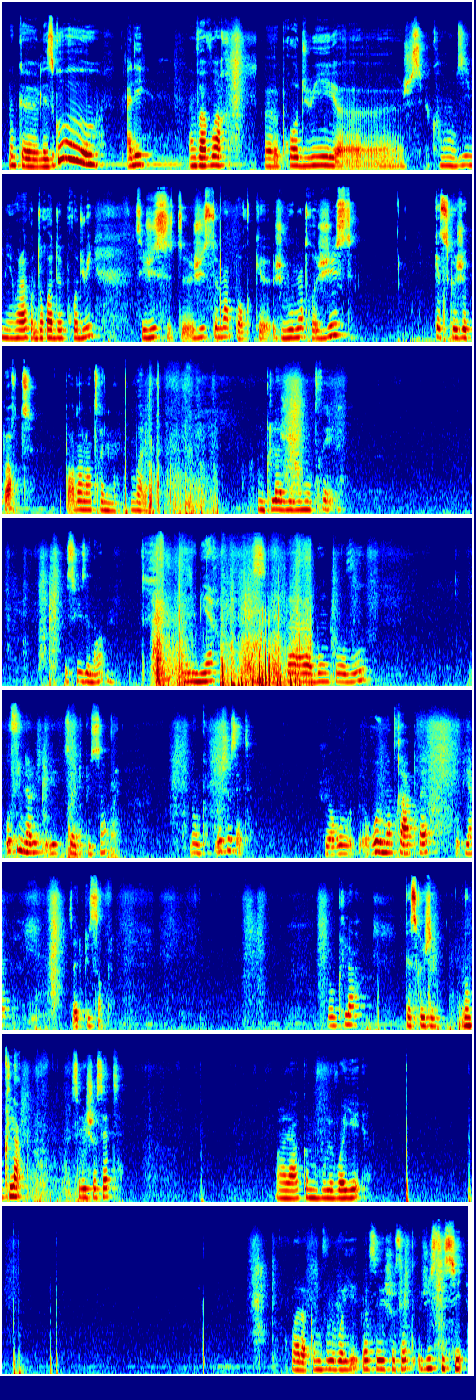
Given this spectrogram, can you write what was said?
Donc, euh, let's go Allez, on va voir. Euh, produit, euh, je sais plus comment on dit, mais voilà, droit de produit. C'est juste, justement pour que je vous montre juste qu'est-ce que je porte pendant l'entraînement. Voilà. Donc là, je vais vous montrer. Excusez-moi. La lumière, c'est pas bon pour vous. Au final, ça va être plus simple. Donc, les chaussettes. Je vais remontrer après. Au pire, ça va être plus simple. Donc là, qu'est-ce que j'ai? Donc là, c'est les chaussettes. Voilà, comme vous le voyez. Voilà, comme vous le voyez, là c'est les chaussettes, juste ici.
